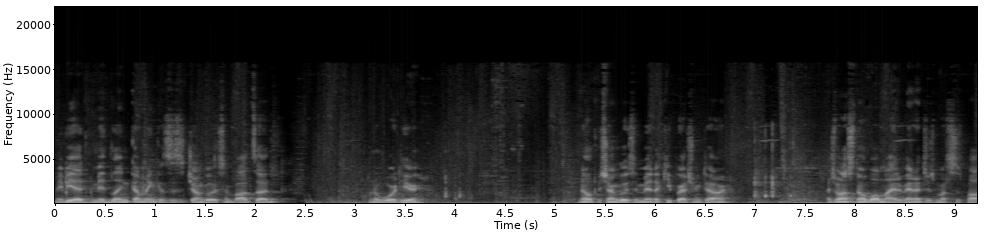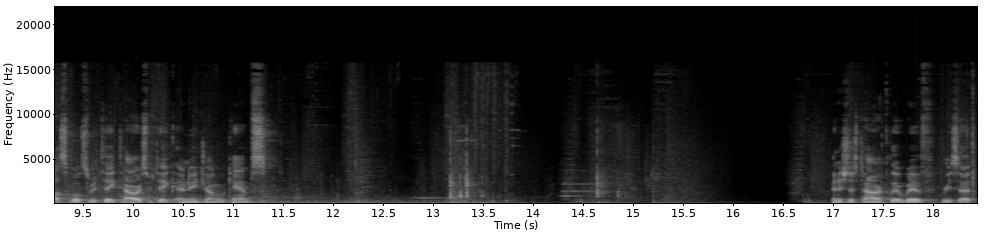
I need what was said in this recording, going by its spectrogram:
Maybe I had mid lane coming because his jungler's in bot side. I'm gonna ward here. Nope, jungler's in mid. I keep pressuring tower. I just want to snowball my advantage as much as possible. So we take towers, we take enemy jungle camps. Finish this tower, clear with, reset.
